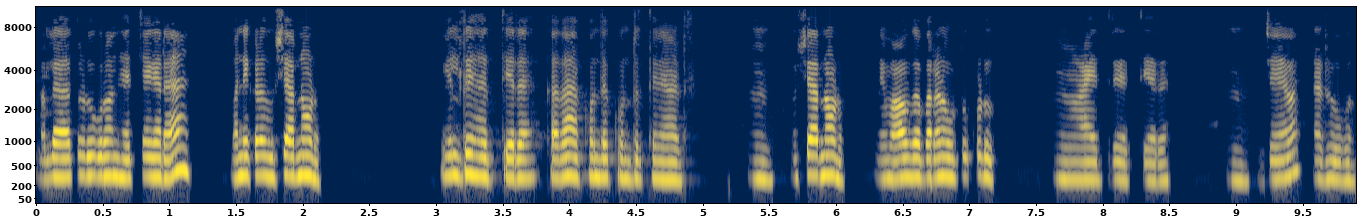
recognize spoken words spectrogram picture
ಅಲ್ಲ ತುಡುಗ್ರನ್ ಹೆಚ್ಚಾಗ್ಯಾರ? ಮನೆ ಕಡೆ ಹುಷಾರ್ ನೋಡು. ಇಲ್ರಿ ಹತ್ತಿರ ಕದ ಹಾಕೊಂಡೆ ಕುಂದಿರ್ತೀನಿ ಆಡ್ರಿ. ಹ್ಮ್ ಹುಷಾರ್ ನೋಡು ನಿಮ್ಮ ಆವಾಗ ಬರೋಣ ಊಟ ಕೊಡು. ಹ್ಮ್ ಆಯ್ತು ರೀ ಹತ್ತಿರ ಹ್ಮ್ ಜಯ ನಡ್ರಿ ಹೋಗು.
